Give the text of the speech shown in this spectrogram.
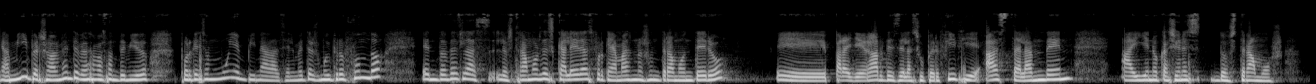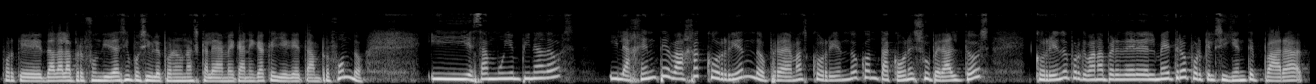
A mí personalmente me dan bastante miedo porque son muy empinadas. El metro es muy profundo, entonces los tramos de escaleras, porque además no es un tramo entero, eh, para llegar desde la superficie hasta el andén, hay en ocasiones dos tramos, porque dada la profundidad es imposible poner una escalera mecánica que llegue tan profundo. Y están muy empinados y la gente baja corriendo, pero además corriendo con tacones súper altos, corriendo porque van a perder el metro porque el siguiente para,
